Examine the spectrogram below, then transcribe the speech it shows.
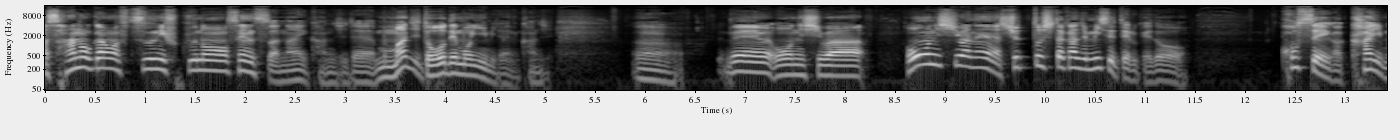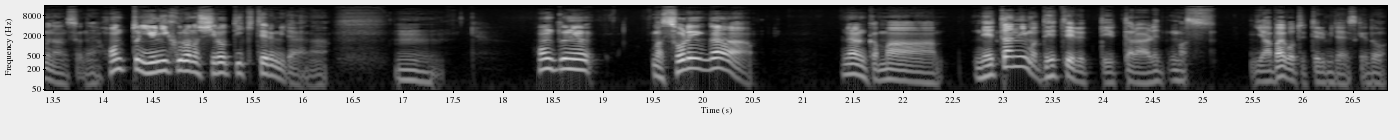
あ、佐野勘は普通に服のセンスはない感じで、もうマジどうでもいいみたいな感じ。うん。で、大西は、大西はね、シュッとした感じ見せてるけど、個性が皆無なんですよね。本当にユニクロの白 T 着てるみたいな。うん。本当に、まあそれが、なんかまあ、ネタにも出てるって言ったらあれ、まあ、やばいこと言ってるみたいですけど、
